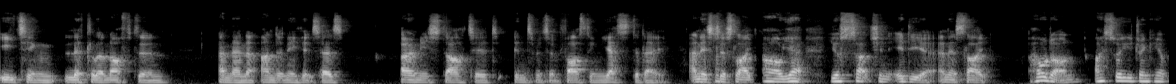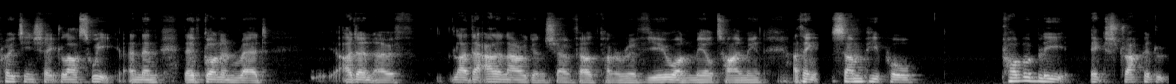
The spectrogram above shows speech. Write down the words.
eating little and often, and then underneath it says only started intermittent fasting yesterday, and it's just like oh yeah, you're such an idiot, and it's like hold on, I saw you drinking a protein shake last week, and then they've gone and read. I don't know if like the Alan Aragon Schoenfeld kind of review on meal timing. I think some people probably extrapolated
